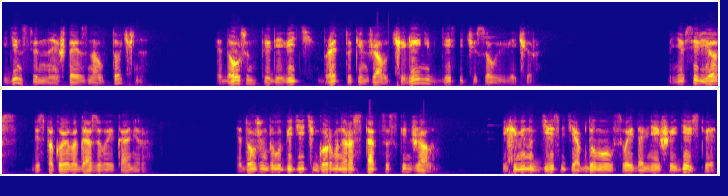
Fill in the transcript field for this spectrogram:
Единственное, что я знал точно, я должен предъявить Бретту кинжал Челини в 10 часов вечера. Меня всерьез беспокоила газовая камера. Я должен был убедить Гормана расстаться с кинжалом. Еще минут десять я обдумывал свои дальнейшие действия.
